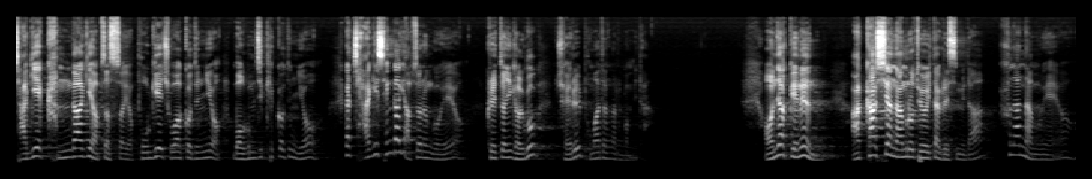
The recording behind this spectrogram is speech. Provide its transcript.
자기의 감각이 앞섰어요. 보기에 좋았거든요. 먹음직했거든요. 그러니까 자기 생각이 앞서는 거예요. 그랬더니 결국 죄를 범하던다는 겁니다. 언약궤는 아카시아 나무로 되어 있다 그랬습니다. 흔한 나무예요.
